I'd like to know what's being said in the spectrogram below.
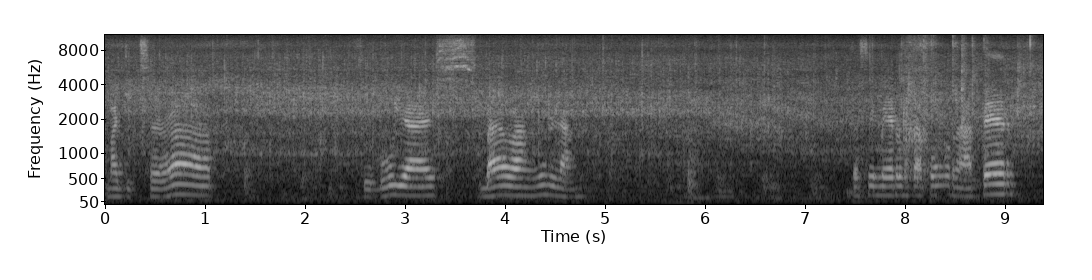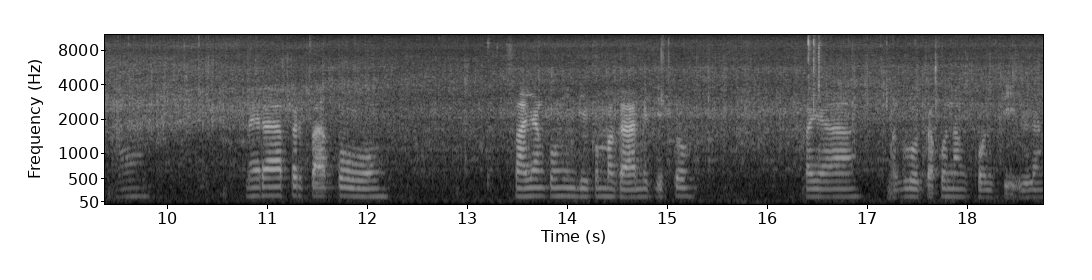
magic syrup, sibuyas, bawang, yun lang. Kasi meron pa akong wrapper. Ah, may wrapper pa ako. Sayang kung hindi ko magamit ito. Kaya magluto ako ng konti lang.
